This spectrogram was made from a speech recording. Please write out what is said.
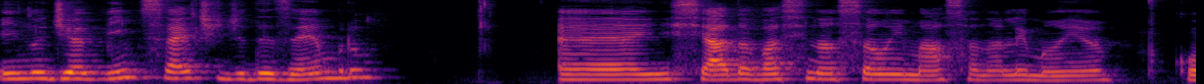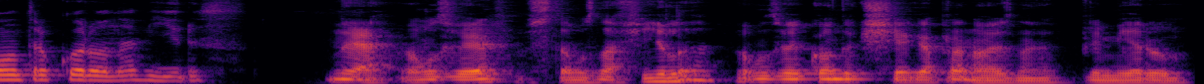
E no dia 27 de dezembro é iniciada a vacinação em massa na Alemanha contra o coronavírus. É, vamos ver, estamos na fila, vamos ver quando que chega para nós, né? Primeiro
